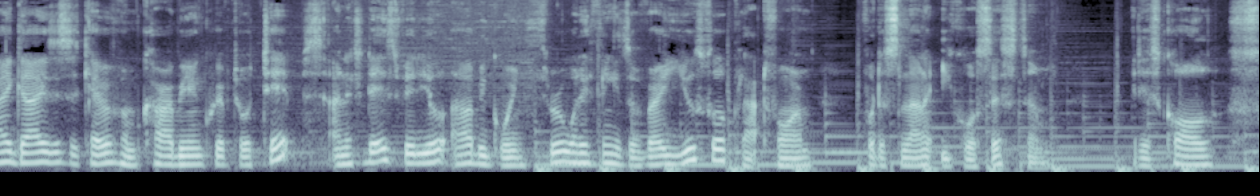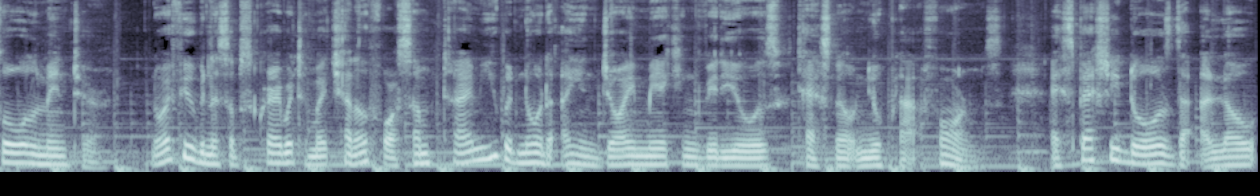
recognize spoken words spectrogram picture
Hi guys, this is Kevin from Caribbean Crypto Tips and in today's video I'll be going through what I think is a very useful platform for the Solana ecosystem. It is called SolMinter. Now if you've been a subscriber to my channel for some time you would know that I enjoy making videos testing out new platforms, especially those that allow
